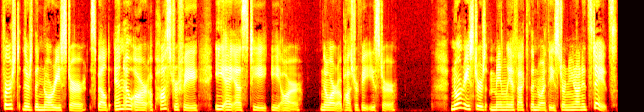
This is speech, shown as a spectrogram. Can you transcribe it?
First, there's the nor'easter, spelled N O R apostrophe E A S T E R. Nor apostrophe Easter. Nor'easters mainly affect the northeastern United States,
